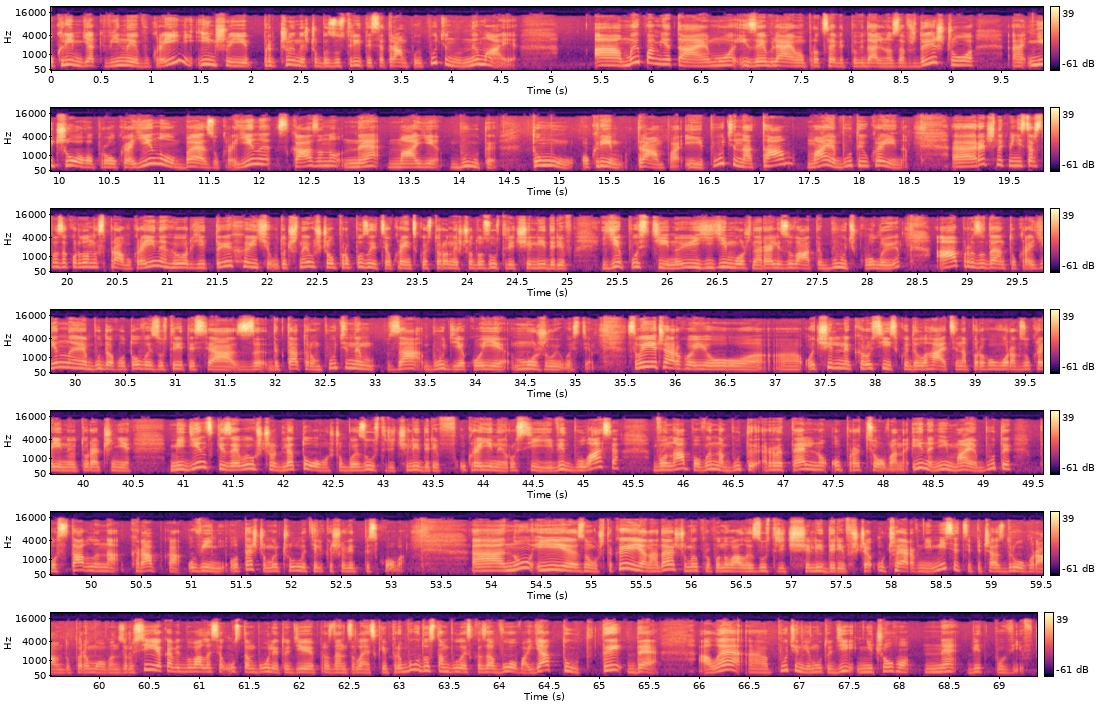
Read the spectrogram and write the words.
окрім як війни в Україні, іншої причини, щоб зустрітися Трампу і Путіну, немає. А ми пам'ятаємо і заявляємо про це відповідально завжди, що е, нічого про Україну без України сказано не має бути. Тому, окрім Трампа і Путіна, там має бути Україна. Е, Речник Міністерства закордонних справ України Георгій Тихий уточнив, що пропозиція української сторони щодо зустрічі лідерів є постійною. Її можна реалізувати будь-коли. А президент України буде готовий зустрітися з диктатором Путіним за будь-якої можливості. Своєю чергою е, очільник російської делегації на переговорах з Україною Туреччині Мідінський заявив, що для того, щоб зустріч лідерів України і Росії відбулася, вона повинна бути ретельно опрацьована і на ній має бути поставлена крапка у війні. От те, що ми чули тільки що від Піскова. Ну і знову ж таки, я нагадаю, що ми пропонували зустріч лідерів ще у червні місяці під час другого раунду перемовин з Росією, яка відбувалася у Стамбулі. Тоді президент Зеленський прибув до Стамбула і сказав: Вова, я тут, ти де? Але е, Путін йому тоді нічого не відповів.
